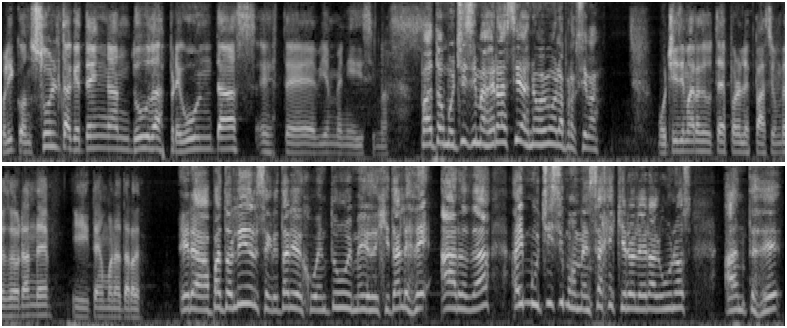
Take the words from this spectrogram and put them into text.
cualquier consulta que tengan, dudas, preguntas, este, bienvenidísimas. Pato, muchísimas gracias, nos vemos la próxima. Muchísimas gracias a ustedes por el espacio. Un beso grande y tengan buena tarde. Era Pato Lidl, secretario de Juventud y Medios Digitales de ARDA. Hay muchísimos mensajes, quiero leer algunos antes de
